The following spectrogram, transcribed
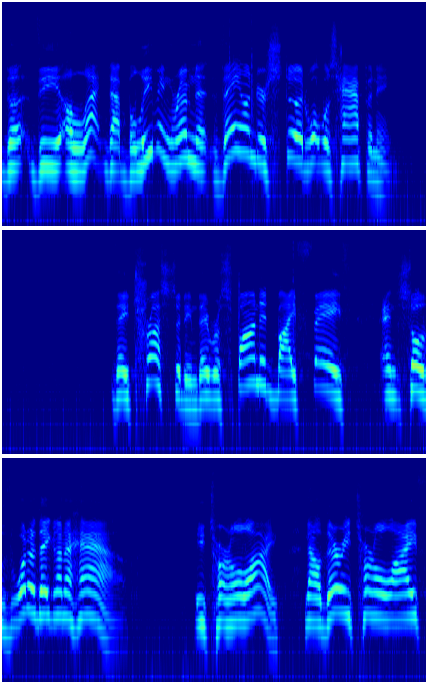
the, the elect, that believing remnant, they understood what was happening. They trusted him. They responded by faith. And so, what are they going to have? Eternal life. Now, their eternal life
